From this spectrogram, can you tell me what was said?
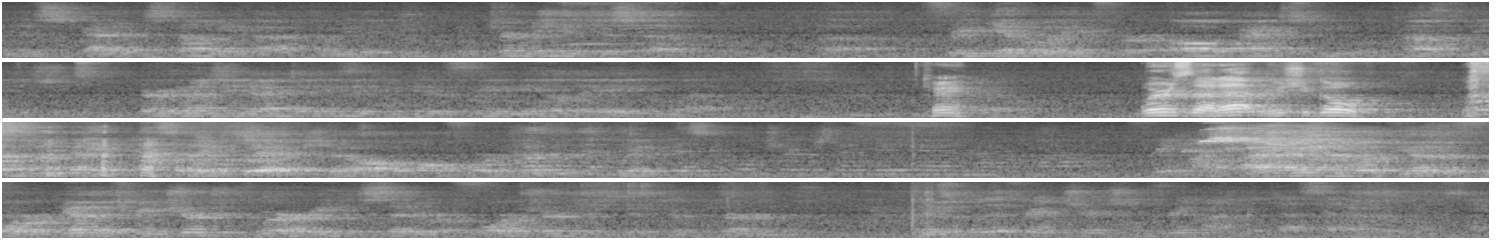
And this guy that was telling me about, it told me that it turned into just a, a free giveaway for all kinds of people to come, and they just, every Wednesday night, they knew they could get a free meal, they ate and left. Okay. Where's that at? We should go. So they quit, but all, all four Wasn't churches it the quit. Episcopal church that did that in North Platte? Fremont. I, I don't know what the other four, the other three churches were, he just said there were four churches that took turns. There's a Lutheran church in Fremont that does that every Wednesday.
